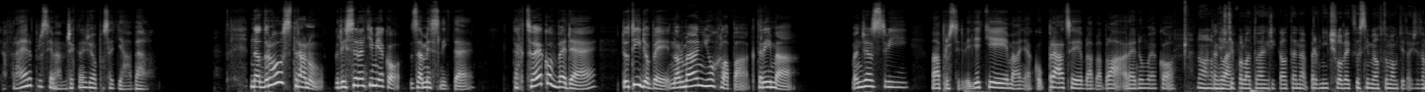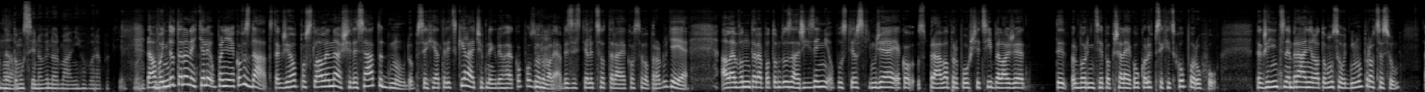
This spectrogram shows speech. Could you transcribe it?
A frajer prostě vám řekne, že ho posed ďábel. Na druhou stranu, když se nad tím jako zamyslíte, tak co jako vede do té doby normálního chlapa, který má manželství, má prostě dvě děti, má nějakou práci, bla, bla, bla a najednou mu jako, No a hlavně Takhle. ještě podle toho, jak říkal ten první člověk, co s ním měl v tom autě, takže zavolal No. tomu synovi normální hovor a pak tě jako... no a oni to teda nechtěli úplně jako vzdát, takže ho poslali na 60 dnů do psychiatrické léčebny, kde ho jako pozorovali, Mhm. aby zjistili, co teda jako se opravdu děje. Ale on teda potom to zařízení opustil s tím, že jako zpráva propouštěcí byla, že ty odborníci popřeli jakoukoliv psychickou poruchu. Takže nic nebránilo tomu soudnímu procesu.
